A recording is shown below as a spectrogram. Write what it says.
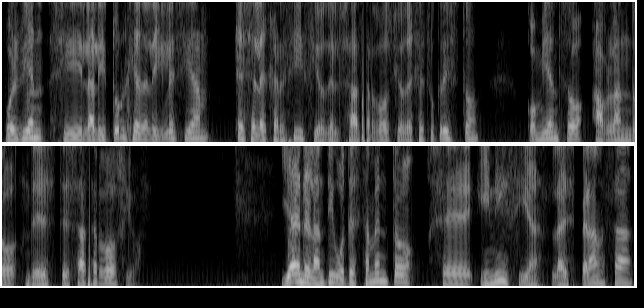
Pues bien, si la liturgia de la Iglesia es el ejercicio del sacerdocio de Jesucristo, comienzo hablando de este sacerdocio. Ya en el Antiguo Testamento se inicia la esperanza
